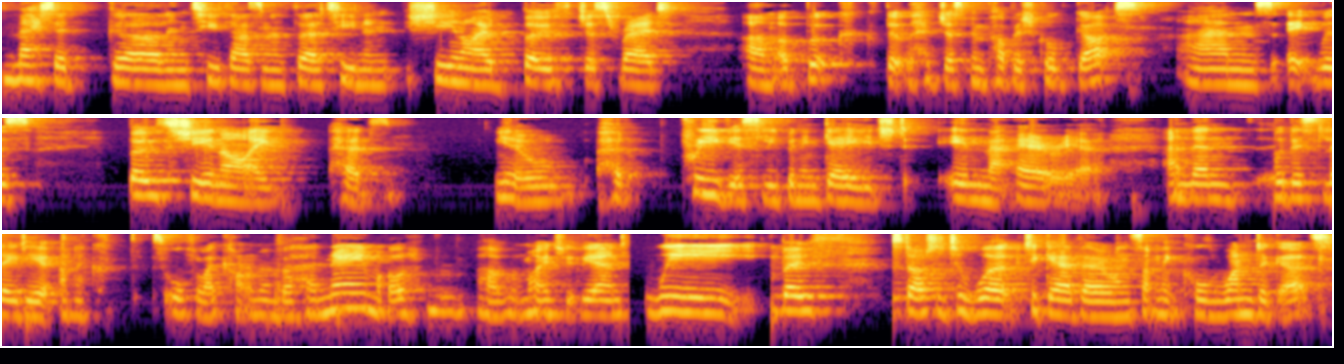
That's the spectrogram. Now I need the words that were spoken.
met a girl in 2013, and she and I had both just read um, a book that had just been published called Gut, and it was both she and I had, you know, had previously been engaged in that area. And then with this lady, and it's awful, I can't remember her name, I'll, I'll remind you at the end. We both started to work together on something called Wonder Gut,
